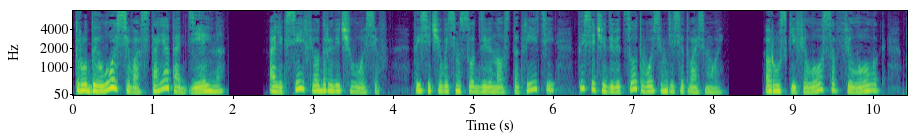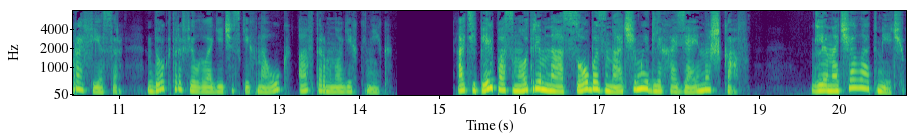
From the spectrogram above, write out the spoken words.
труды Лосева, стоят отдельно. Алексей Федорович Лосев, 1893-1988. Русский философ, филолог, профессор, доктор филологических наук, автор многих книг. А теперь посмотрим на особо значимый для хозяина шкаф. Для начала отмечу,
